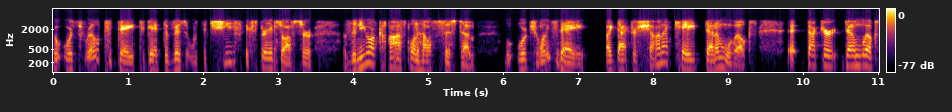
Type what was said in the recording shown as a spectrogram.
We're thrilled today to get to visit with the Chief Experience Officer of the New York Hospital and Health System. We're joined today by Dr. Shauna K. Denham Wilks. Uh, Dr. Denham Wilks,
